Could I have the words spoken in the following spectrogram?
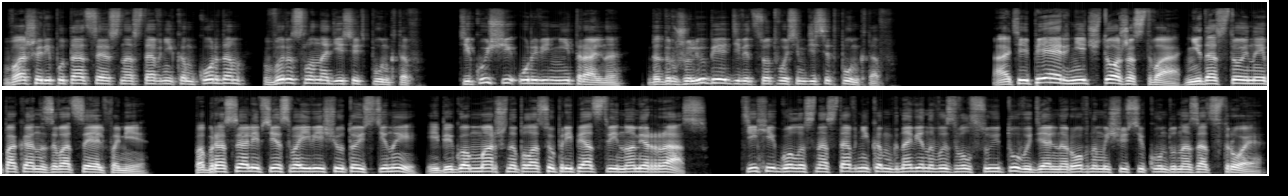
Ваша репутация с наставником Кордом выросла на 10 пунктов. Текущий уровень нейтрально, до дружелюбия 980 пунктов. А теперь, ничтожества, недостойные пока называться эльфами, побросали все свои вещи у той стены и бегом марш на полосу препятствий номер раз. Тихий голос наставника мгновенно вызвал суету в идеально ровном еще секунду назад строя.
